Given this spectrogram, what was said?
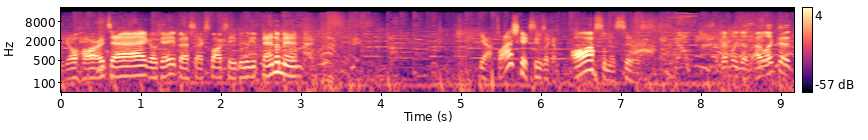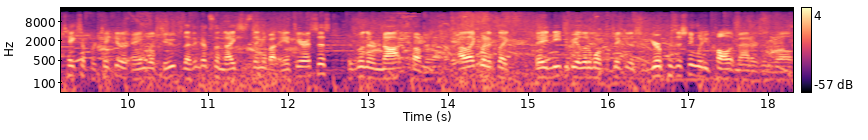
we go, hard tag. Okay, best Xbox able to get Venom in. Yeah, flash kick seems like an awesome assist. It definitely does. I like that it takes a particular angle too, because I think that's the nicest thing about anti-air assist is when they're not cover off. I like when it's like they need to be a little more particular, so your positioning when you call it matters as well.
